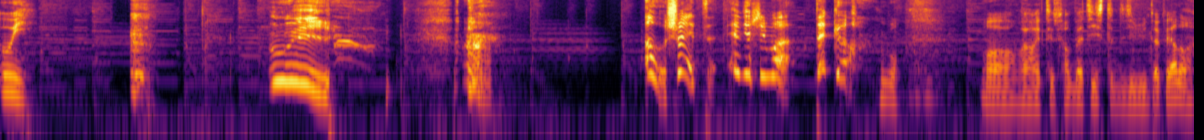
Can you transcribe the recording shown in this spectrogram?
Oui. Oui. Oh, chouette Eh bien chez moi D'accord Bon. Bon, on va arrêter de faire Baptiste de 10 minutes à perdre.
